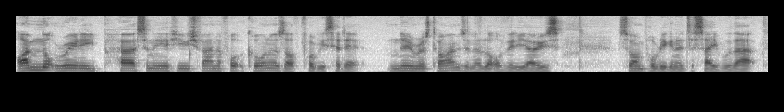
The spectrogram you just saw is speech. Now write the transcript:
I'm not really personally a huge fan of hot corners. I've probably said it numerous times in a lot of videos. So I'm probably going to disable that.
